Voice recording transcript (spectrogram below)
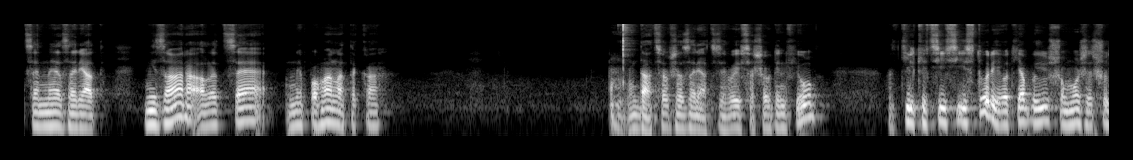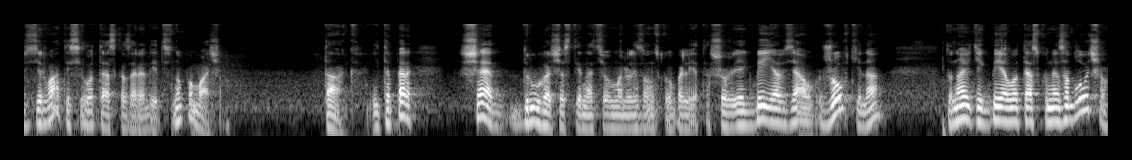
це не заряд Нізара, але це непогана така. Да, це вже заряд. З'явився ще один фіол. Тільки в цій всій історії, от я боюсь, що може щось зірватися і лотеска зарядитися. Ну, побачимо. Так, і тепер ще друга частина цього моралізонського балета. Що якби я взяв жовті, да, то навіть якби я лотеску не заблочив,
